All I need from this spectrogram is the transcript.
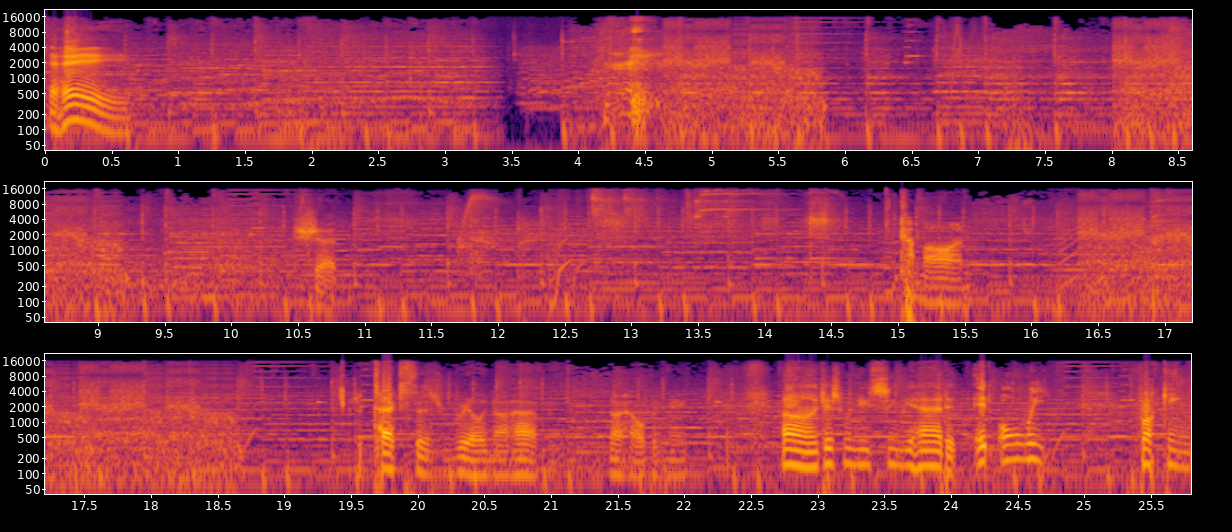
Hey! On. The text is really not having, not helping me. Oh, just when you assume you had it. It only fucking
